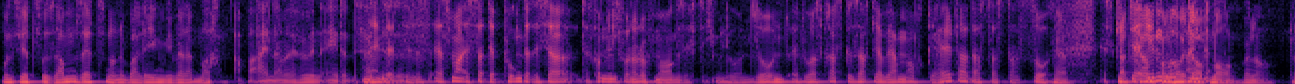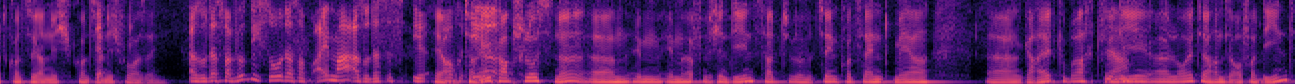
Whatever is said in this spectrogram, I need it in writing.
uns jetzt zusammensetzen und überlegen, wie wir das machen. Aber Einnahmen erhöhen, ey, das heißt Nein, ja, das ist erstmal ist das der Punkt, das ist ja, das kommt ja nicht von heute auf morgen 60 Millionen. So, und äh, du hast gerade gesagt, ja, wir haben auch Gehälter, das, das, das. So. Ja. Es Das gibt ja kam irgendwo von heute auf morgen, genau. Das konntest du ja nicht, konntest du ja. Ja. nicht vorsehen. Also das war wirklich so, dass auf einmal, also das ist ihr Ja, auch eher, Tarifabschluss ne, ähm, im, im öffentlichen Dienst hat äh, 10% mehr äh, Gehalt gebracht für Ja. die äh, Leute, haben sie auch verdient,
